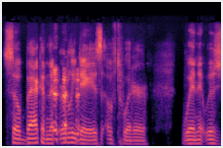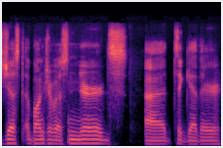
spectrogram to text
So back in the early days of Twitter, when it was just a bunch of us nerds uh, together.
